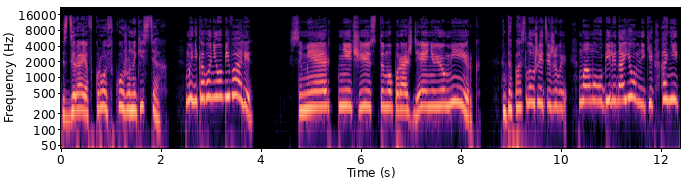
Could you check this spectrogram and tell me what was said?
сдирая в кровь кожу на кистях. «Мы никого не убивали!» «Смерть нечистому порождению, Мирк!» «Да послушайте же вы! Маму убили наемники! Они...»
